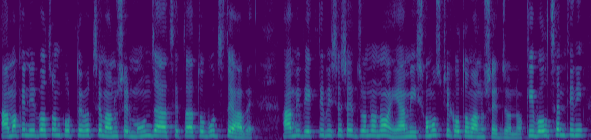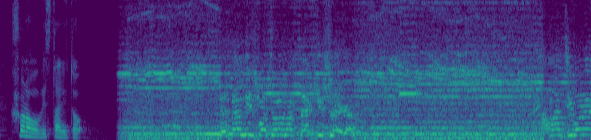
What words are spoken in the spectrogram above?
আমাকে নির্বাচন করতে হচ্ছে। মানুষের মন যা আছে তা তো বুঝতে হবে। আমি ব্যক্তি বিশেষের জন্য নয়, আমি সমষ্টিগত মানুষের জন্য। কি বলছেন তিনি? শোনাবো বিস্তারিত। তেতাল্লিশ বছর আমার প্র্যাকটিস হয়ে গেল। আমার জীবনে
